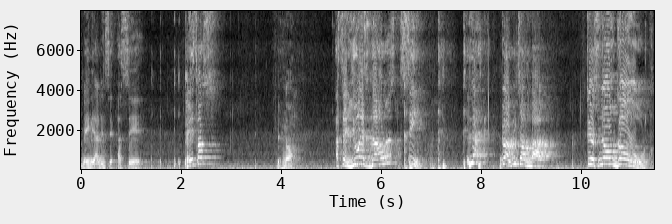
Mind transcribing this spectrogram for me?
maybe I didn't say, I said, pesos? No. I said, US dollars? See. That- Bro, we talking about, there's no gold.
